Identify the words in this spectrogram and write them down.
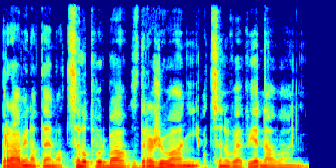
právě na téma cenotvorba, zdražování a cenové vyjednávání.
